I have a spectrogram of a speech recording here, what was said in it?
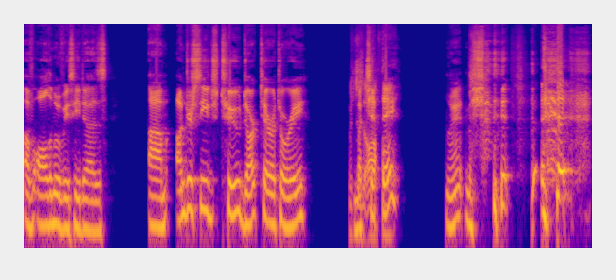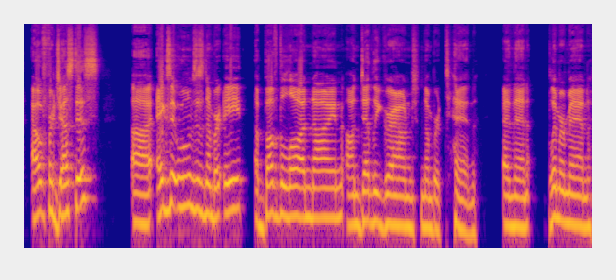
of all the movies he does. Um, Under Siege Two, Dark Territory, Which. Machete, right? Out for Justice. Uh, Exit Wounds is number eight. Above the Law nine. On Deadly Ground number ten, and then Glimmer Man,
